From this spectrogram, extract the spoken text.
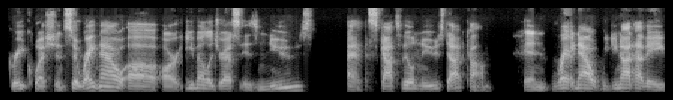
Great question. So right now uh, our email address is news at scottsvillenews.com and right now we do not have a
